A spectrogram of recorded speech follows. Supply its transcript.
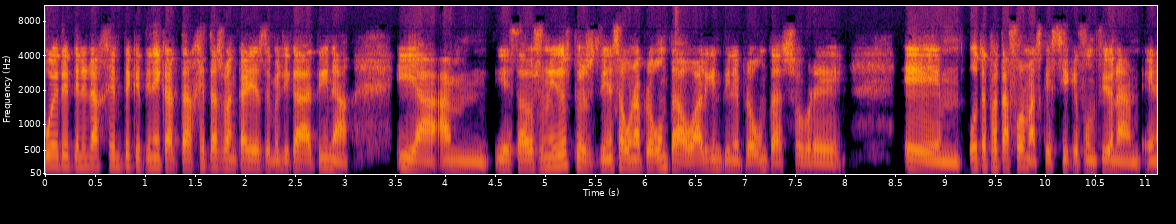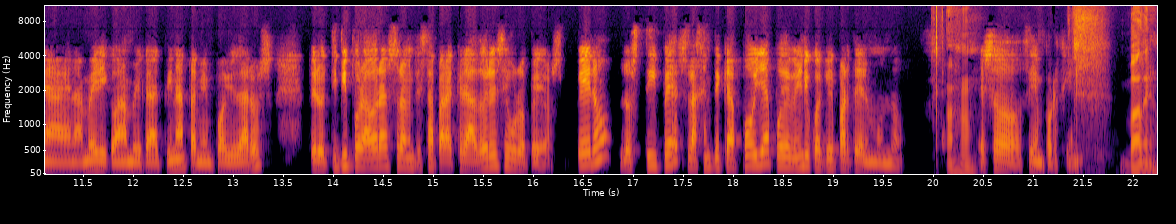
puede tener a gente que tiene tarjetas bancarias de América Latina y, Estados Unidos, pero si tienes alguna pregunta o alguien tiene preguntas sobre em, otras plataformas que sí que funcionan en, América o en América Latina, también puedo ayudaros. Pero Tipi por ahora solamente está para creadores europeos. Pero los tippers, la gente que apoya, puede venir de cualquier parte del mundo. Eso 100%. Vale,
